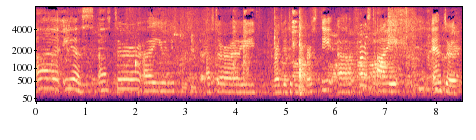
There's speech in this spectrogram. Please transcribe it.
Uh, yes. After I uni- after I graduated university uh, first I entered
